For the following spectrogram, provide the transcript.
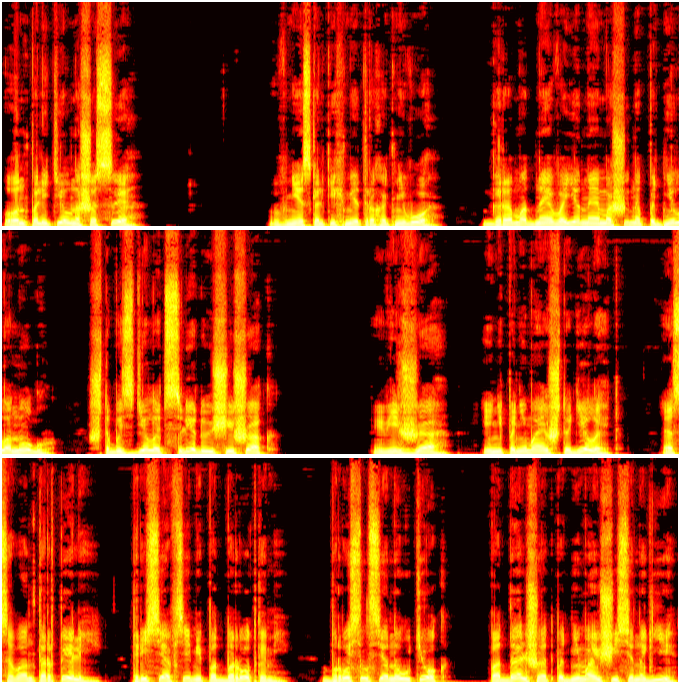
Он полетел на шоссе. В нескольких метрах от него громадная военная машина подняла ногу, чтобы сделать следующий шаг. Визжа и не понимая, что делает, Асаван Тартелий, тряся всеми подбородками, бросился на утек, подальше от поднимающейся ноги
